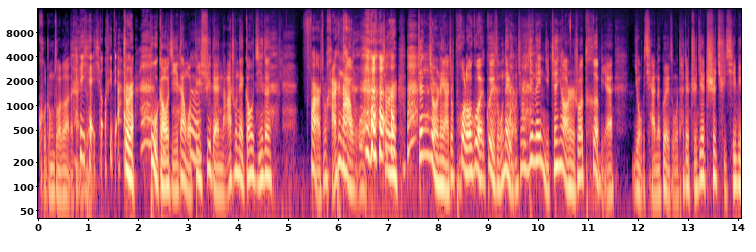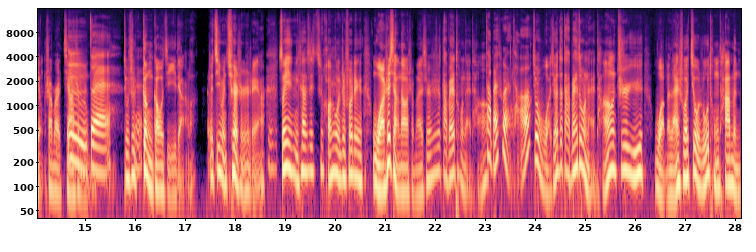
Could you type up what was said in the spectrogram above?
苦中作乐的感 觉也，有一点。就是不高级，但我必嗯须得拿出那高级的。范儿，这不还是那屋？就是真就是那样，就破落过贵族那种。就是因为你真要是说特别有钱的贵族，他就直接吃曲奇饼，上面加什么，嗯，对，就是更高级一点了。就基本确实是这样嗯，所以你看，这就好像我就说这个，我是想到什么，其实是大白兔奶糖。大白兔奶糖，就是我觉得大白兔奶糖，之于我们来说，就如同他们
